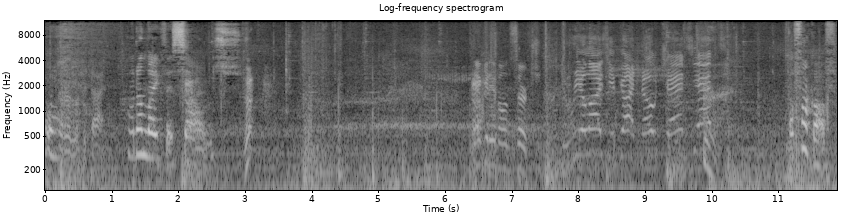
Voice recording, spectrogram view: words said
Oh, look at that. I don't like this sounds. Negative on search. You realize you've got fuck off.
